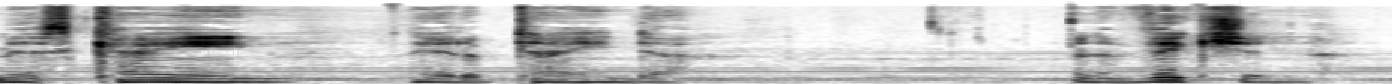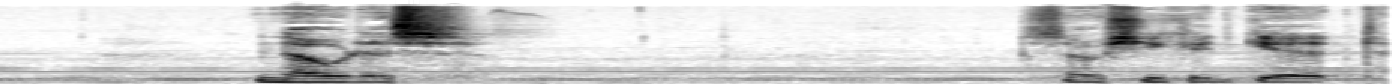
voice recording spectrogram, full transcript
Miss Kane had obtained a, an eviction notice so she could get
